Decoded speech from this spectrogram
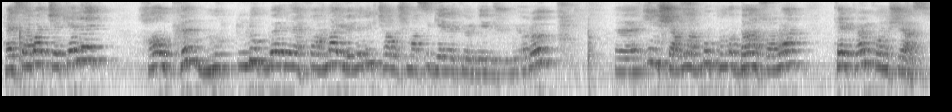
hesaba çekerek halkın mutluluk ve refahına yönelik çalışması gerekiyor diye düşünüyorum. Ee, inşallah bu konuda daha sonra tekrar konuşacağız.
